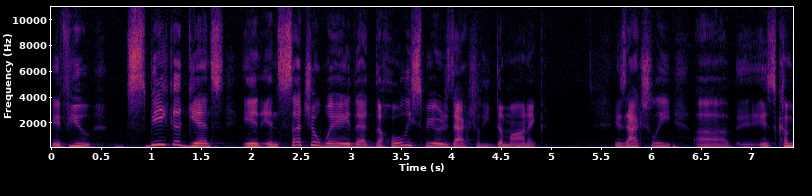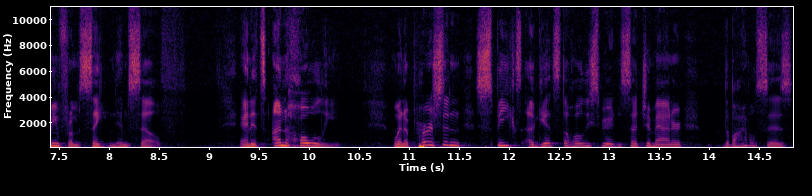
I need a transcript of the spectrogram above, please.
if you speak against in, in such a way that the Holy Spirit is actually demonic, is actually uh, is coming from Satan himself, and it's unholy when a person speaks against the Holy Spirit in such a manner, the Bible says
